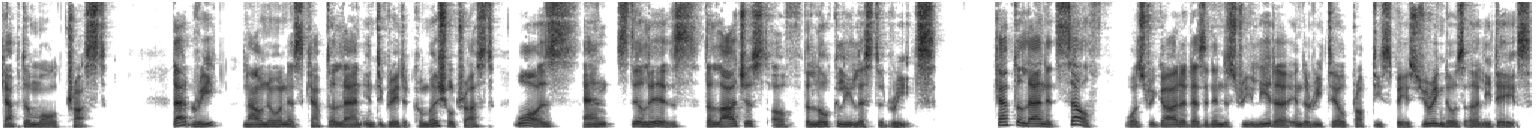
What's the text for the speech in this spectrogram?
CapitaMall Trust. That REIT now known as CapitaLand Integrated Commercial Trust, was and still is the largest of the locally listed REITs. CapitaLand itself was regarded as an industry leader in the retail property space during those early days.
